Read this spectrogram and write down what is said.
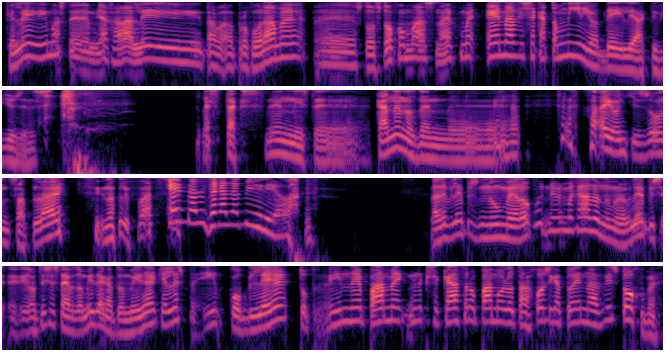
και λέει είμαστε μια χαρά, λέει τα προχωράμε ε, στο στόχο μας να έχουμε ένα δισεκατομμύριο daily active users. Λες εντάξει, δεν είστε, κανένας δεν είναι high on his own supply στην όλη φάση. Ένα δισεκατομμύριο. Δηλαδή βλέπεις νούμερο που είναι μεγάλο νούμερο. Βλέπεις ε, ότι είσαι στα 70 εκατομμύρια και λες κομπλέ, το, είναι, πάμε, είναι ξεκάθαρο, πάμε ολοταχώ για το ένα δις, το έχουμε.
